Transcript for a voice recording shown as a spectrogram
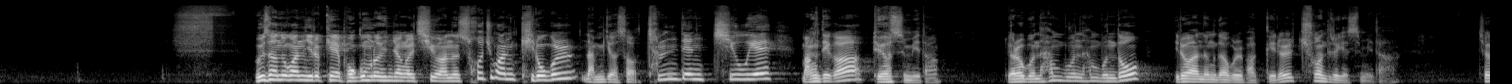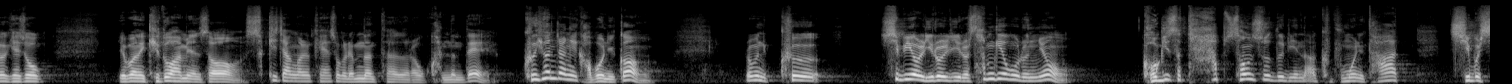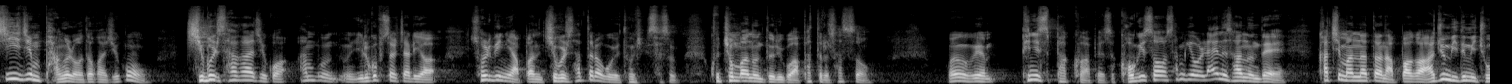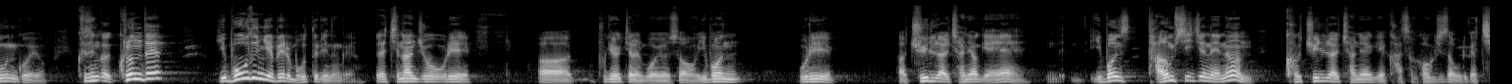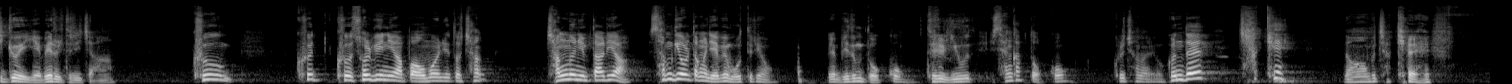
의사노관 이렇게 복음으로 현장을 치유하는 소중한 기록을 남겨서 참된 치유의 망대가 되었습니다. 여러분 한 분한 한 분도 이러한 응답을 받기를 축원드리겠습니다. 제가 계속 이번에 기도하면서 스키장을 계속 remnant하라고 갔는데 그 현장에 가보니까 여러분 그 12월, 1월, 1월 3개월은요, 거기서 다 선수들이나 그 부모님 다 집을 시즌 방을 얻어가지고 집을 사가지고 한 분, 7살짜리 솔빈이 아빠는 집을 샀더라고요. 돈이 있어서. 9천만 원 들이고 아파트를 샀어. 어, 그게 휘닉스 파크 앞에서. 거기서 3개월 내내 샀는데 같이 만났던 아빠가 아주 믿음이 좋은 거예요. 그 생각, 그런데 이 모든 예배를 못 드리는 거예요. 그래서 지난주 우리, 어, 부교육자를 모여서 이번 우리 어, 주일날 저녁에 이번 다음 시즌에는 그 주일날 저녁에 가서 거기서 우리가 지교회 예배를 드리자. 그, 그, 그 솔빈이 아빠 어머니도 참 장로님 딸이야. 3개월 동안 예배 못 드려. 그냥 믿음도 없고, 드릴 이유, 생각도 없고, 그렇잖아요. 그런데 착해. 너무 착해.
